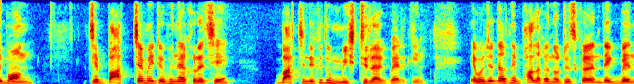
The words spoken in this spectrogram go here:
এবং যে বাচ্চা মেয়েটি অভিনয় করেছে বাচ্চাটি কিন্তু মিষ্টি লাগবে আর কি। এবং যদি আপনি ভালো করে নোটিস করেন, দেখবেন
